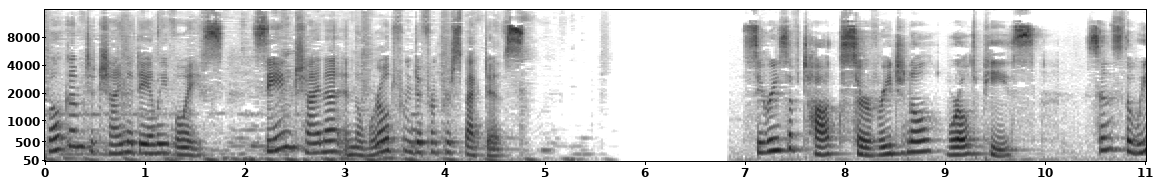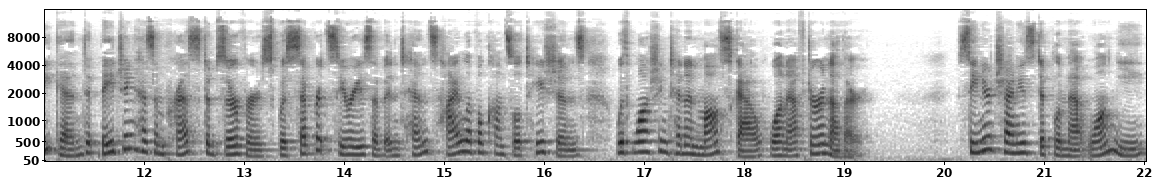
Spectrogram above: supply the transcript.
Welcome to China Daily Voice, seeing China and the world from different perspectives. Series of talks serve regional world peace. Since the weekend, Beijing has impressed observers with separate series of intense high level consultations with Washington and Moscow, one after another. Senior Chinese diplomat Wang Yi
